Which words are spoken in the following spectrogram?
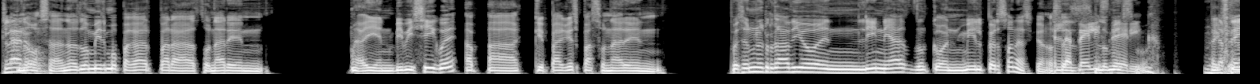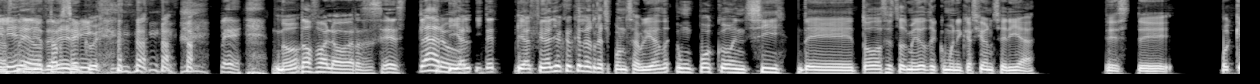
Claro. No, o sea, no es lo mismo pagar para sonar en ahí en BBC, güey, a, a que pagues para sonar en pues en un radio en línea con mil personas. que, o En sea, la playlist de. Eric. la Exacto, playlist de Dr. Eric, Seric. ¿No? Dos followers. Es, claro. Y al, y al final yo creo que la responsabilidad un poco en sí de todos estos medios de comunicación sería, este, ok,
